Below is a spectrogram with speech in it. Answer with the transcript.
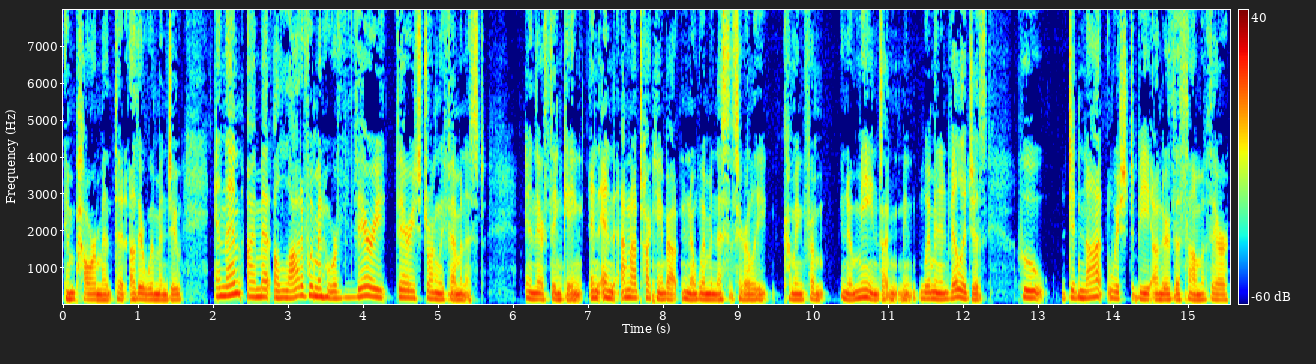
empowerment that other women do. And then I met a lot of women who were very, very strongly feminist in their thinking. And, and I'm not talking about, you know, women necessarily coming from, you know, means. I mean, women in villages who did not wish to be under the thumb of their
